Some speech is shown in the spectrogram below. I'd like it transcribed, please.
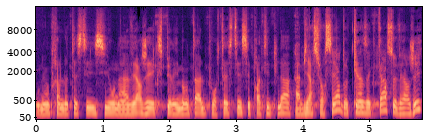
on est en train de le tester ici. On a un verger expérimental pour tester ces pratiques-là à Bière-sur-Serre, de 15 hectares ce verger.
